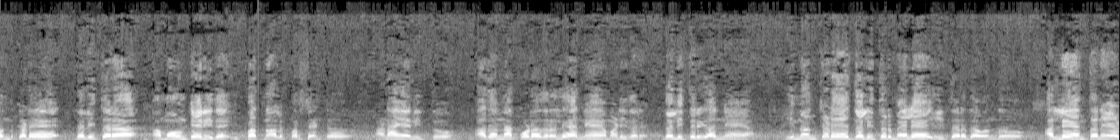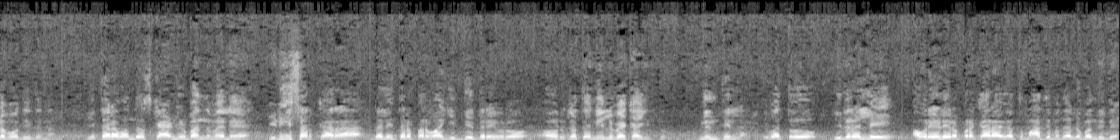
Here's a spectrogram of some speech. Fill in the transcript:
ಒಂದ್ ಕಡೆ ದಲಿತರ ಅಮೌಂಟ್ ಏನಿದೆ, ಇಪ್ಪತ್ನಾಲ್ಕು ಪರ್ಸೆಂಟ್ ಹಣ ಏನಿತ್ತು, ಅದನ್ನ ಕೊಡೋದ್ರಲ್ಲಿ ಅನ್ಯಾಯ ಮಾಡಿದ್ದಾರೆ. ದಲಿತರಿಗೆ ಅನ್ಯಾಯ. ಇನ್ನೊಂದು ಕಡೆ ದಲಿತರ ಮೇಲೆ ಈ ತರದ ಒಂದು ಅಲ್ಲೇ ಅಂತಾನೆ ಹೇಳ್ಬೋದು ಇದನ್ನ. ಈ ತರ ಒಂದು ಸ್ಕ್ಯಾಂಡಲ್ ಬಂದ ಮೇಲೆ ಇಡೀ ಸರ್ಕಾರ ದಲಿತರ ಪರವಾಗಿ ಇದ್ದಿದ್ರೆ ಇವರು ಅವ್ರ ಜೊತೆ ನಿಲ್ಲಬೇಕಾಗಿತ್ತು ನಿಂತಿಲ್ಲ. ಇವತ್ತು ಇದರಲ್ಲಿ ಅವ್ರು ಹೇಳಿರೋ ಪ್ರಕಾರ ಇವತ್ತು ಮಾಧ್ಯಮದಲ್ಲೂ ಬಂದಿದೆ.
